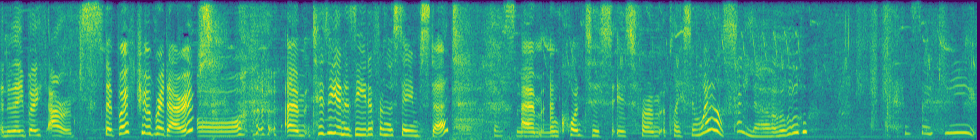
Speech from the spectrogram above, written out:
And are they both Arabs? They're both purebred Arabs. Um, Tizzy and Azid are from the same stud. So Um, cool. and Qantas is from a place in Wales. Hello. That's so cute.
